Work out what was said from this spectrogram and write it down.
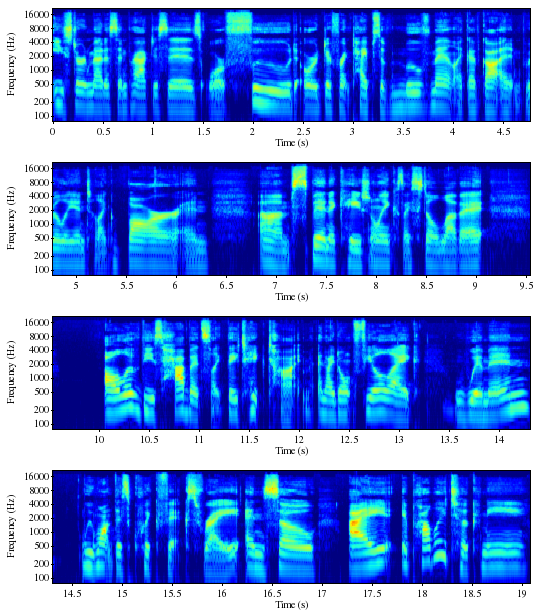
Eastern medicine practices or food or different types of movement. Like, I've gotten really into like barre and um, spin occasionally because I still love it all of these habits like they take time and i don't feel like women we want this quick fix right? And so i it probably took me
